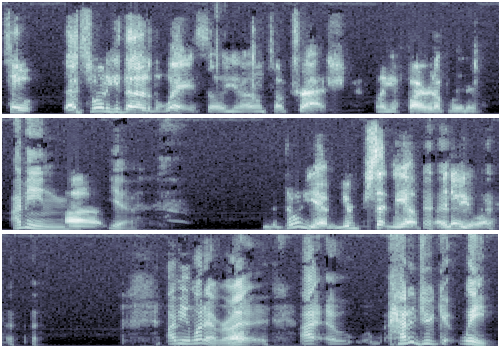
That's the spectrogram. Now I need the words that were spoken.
so I just wanted to get that out of the way, so you know I don't talk trash when I get fired up later. I mean, Uh, yeah. don't yeah, you're setting me up. I know you are. I mean, whatever. Well- I, I, uh, how did you get? Wait,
